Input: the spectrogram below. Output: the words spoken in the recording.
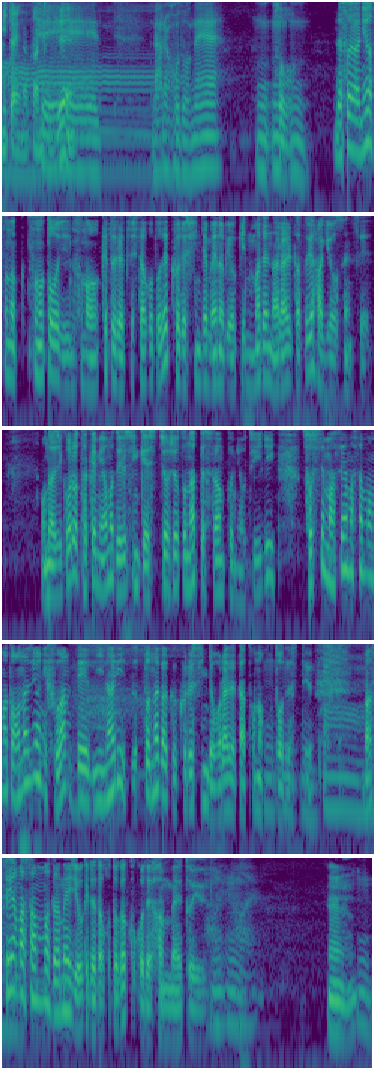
みたいな感じで。なるほどね、そうで、さらにはその、その当時、その決裂したことで苦しんで目の病気にまでなられたという萩尾先生。同じ頃、竹宮も自律神経失調症となってスランプに陥り、そして増山さんもまた同じように不安定になり、ずっと長く苦しんでおられたとのことですっていう。増山さんもダメージを受けてたことがここで判明という。うんうんううん。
